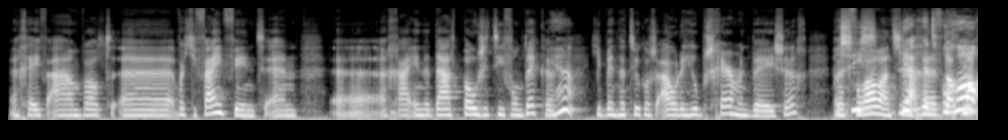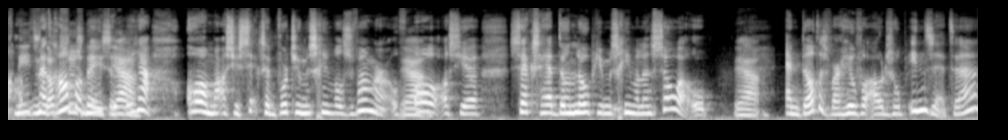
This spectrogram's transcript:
En geef aan wat, uh, wat je fijn vindt. En uh, ga inderdaad positief ontdekken. Ja. Je bent natuurlijk als ouder heel beschermend bezig. Precies. Met vooral aan het zeggen, ja, dat mag niet. Met dat rampen bezig. Ja. ja. Oh, maar als je seks hebt, word je misschien wel zwanger. Of oh, als je seks hebt, dan loop je misschien wel een SOA op. Ja. En dat is waar heel veel ouders op inzetten.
